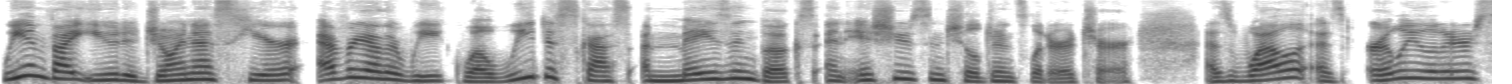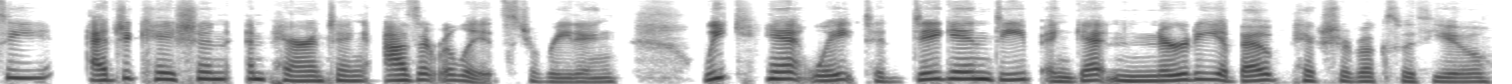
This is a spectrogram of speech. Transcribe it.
We invite you to join us here every other week while we discuss amazing books and issues in children's literature, as well as early literacy, education, and parenting as it relates to reading. We can't wait to dig in deep and get nerdy about picture books with you.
